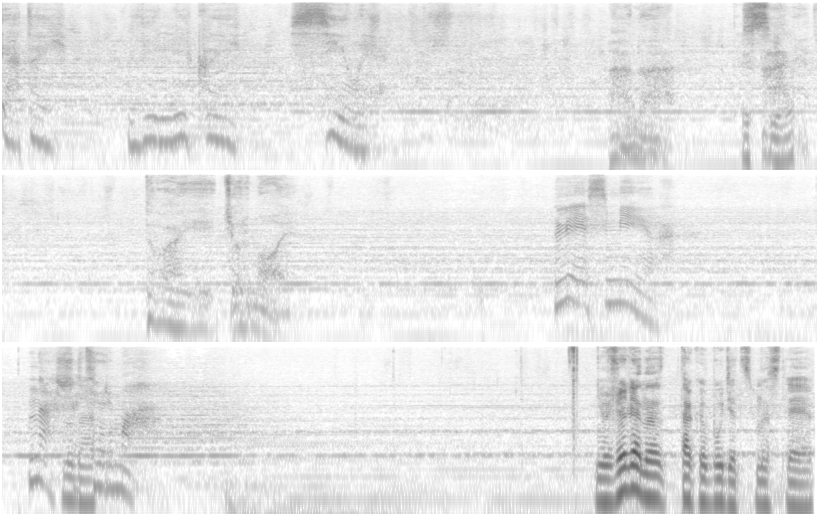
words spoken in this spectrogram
этой великой силы. Она Красиво. Твоей тюрьмой. Весь мир. Наша Ну да. тюрьма. Неужели она так и будет, в смысле...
